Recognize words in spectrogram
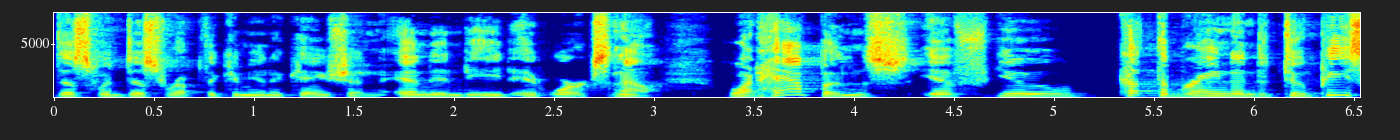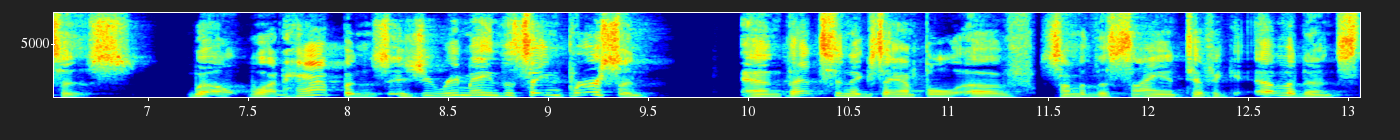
this would disrupt the communication. And indeed, it works. Now, what happens if you cut the brain into two pieces? Well, what happens is you remain the same person. And that's an example of some of the scientific evidence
